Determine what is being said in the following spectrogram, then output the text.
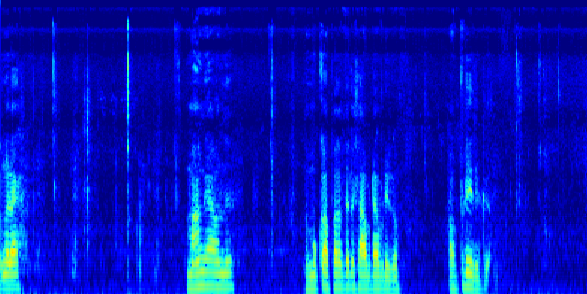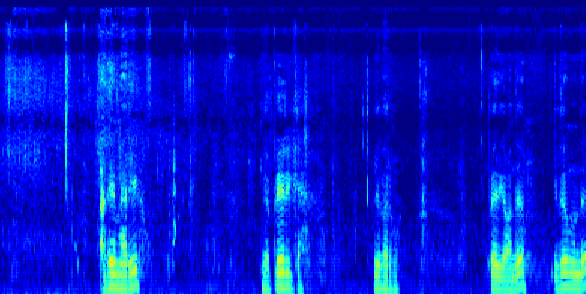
எங்களோட மாங்காய் வந்து இந்த முக்கா பதத்தில் சாப்பிட்டா அப்படி இருக்கும்? அப்படி இருக்குது அதே மாதிரி இந்த பேரிக்காய். இது பாருங்க. பேரிக்காய் வந்து இதுவும் வந்து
